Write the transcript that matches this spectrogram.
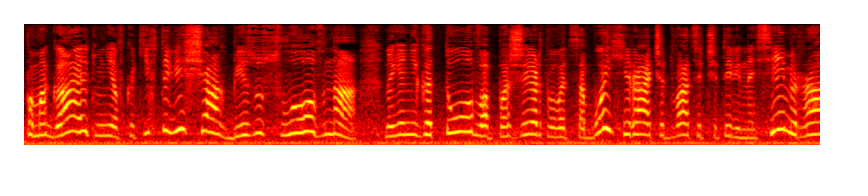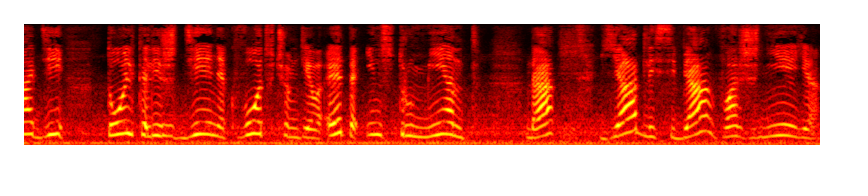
помогают мне в каких-то вещах, безусловно, но я не готова пожертвовать собой, херача 24 на 7 ради только лишь денег. Вот в чем дело. Это инструмент да, я для себя важнее.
